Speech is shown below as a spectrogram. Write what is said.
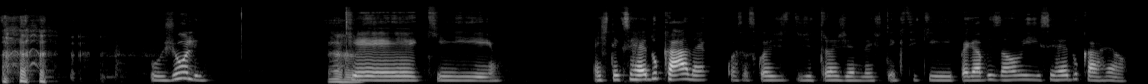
o Julie. Uhum. Que, que a gente tem que se reeducar, né? com essas coisas de transgênero. A gente tem que, que pegar a visão e se reeducar, real.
